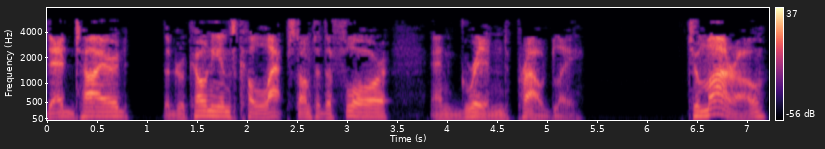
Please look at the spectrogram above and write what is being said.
Dead tired, the Draconians collapsed onto the floor and grinned proudly. Tomorrow,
